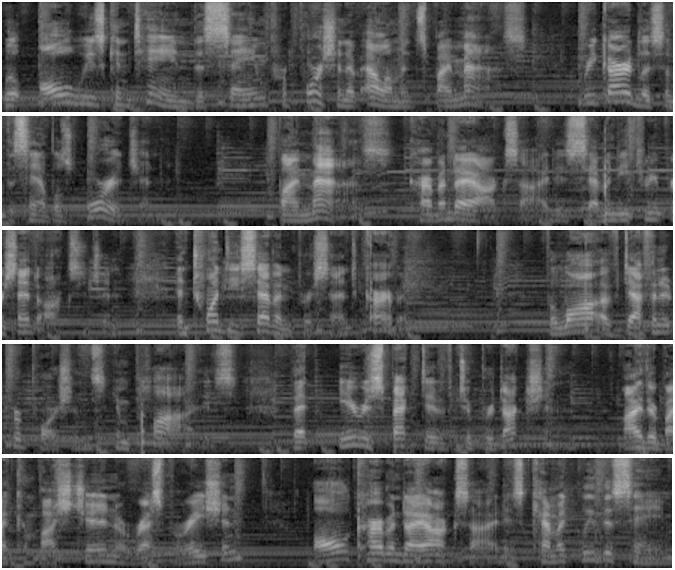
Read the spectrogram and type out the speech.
will always contain the same proportion of elements by mass, regardless of the sample's origin. By mass, carbon dioxide is 73% oxygen and 27% carbon. The law of definite proportions implies that irrespective to production, either by combustion or respiration, all carbon dioxide is chemically the same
